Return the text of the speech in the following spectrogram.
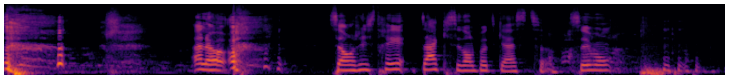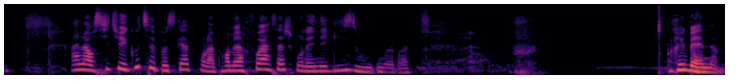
Alors, c'est enregistré, tac, c'est dans le podcast. C'est bon. Alors, si tu écoutes ce podcast pour la première fois, sache qu'on est une église ou. bref. Ruben.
